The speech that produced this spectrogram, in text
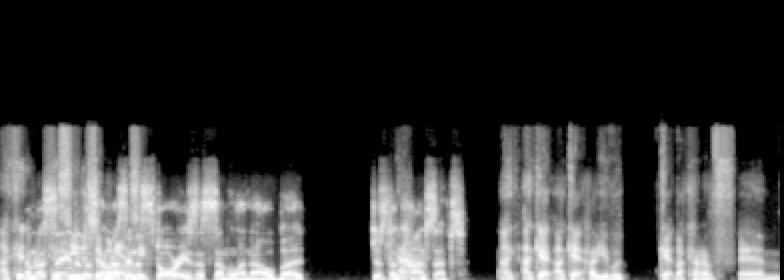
I can. I'm not can saying that the, I'm not saying the stories are similar now, but just the yeah, concept. I, I get I get how you would get that kind of um,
